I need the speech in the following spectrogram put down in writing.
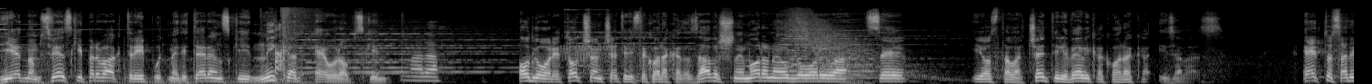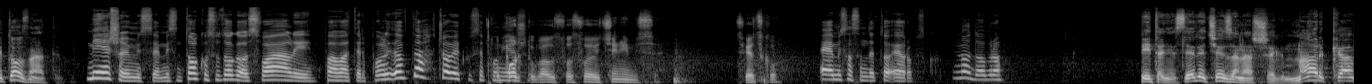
Jednom svjetski prvak, tri put mediteranski, nikad europski. Ma da. Odgovor je točan, četiri ste koraka do završne. Morana je odgovorila C i ostala četiri velika koraka iza vas. Eto, sad i to znate. Miješaju mi se, mislim, toliko su toga osvajali, pa vaterpoli. Da, čovjeku se U pomiješa. Portugalu su osvojili, čini mi se, svjetsko. E, mislila sam da je to europsko. No, dobro. Pitanje sljedeće za našeg Marka.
